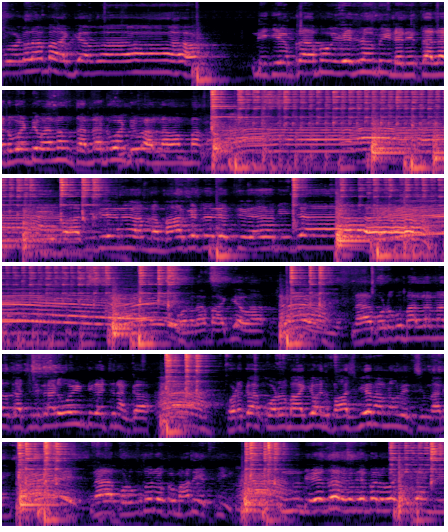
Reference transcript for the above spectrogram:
కోడల భాగ్యవా. నీకేం ప్రాపం చేసిన బిడ్డని. తల్లటువంటి వాళ్ళం తల్లటువంటి వాళ్ళమ్మ పాసి అన్న మాకెట్ల తెచ్చివే బిడ్డ? భాగ్యవా? నా కొడుకు మళ్ళా నాది కచ్చిన కాడు ఓ ఇంటికి వచ్చినాక కొడక కొడ భాగ్యం అది బాసిబియర్ అన్నం తెచ్చిందని. నా కొడుకుతో ఒక మాట చెప్పి. ఏదో ఏ దెబ్బలు వచ్చిందని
